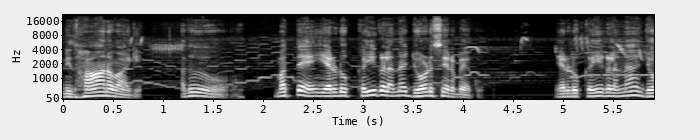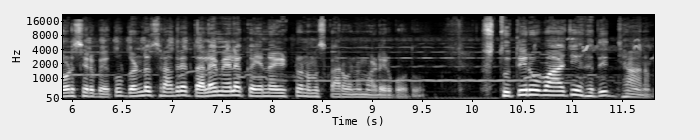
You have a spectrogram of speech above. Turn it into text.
ನಿಧಾನವಾಗಿ. ಅದು ಮತ್ತು ಎರಡು ಕೈಗಳನ್ನು ಜೋಡಿಸಿರಬೇಕು. ಎರಡು ಕೈಗಳನ್ನು ಜೋಡಿಸಿರಬೇಕು. ಗಂಡಸರಾದರೆ ತಲೆ ಮೇಲೆ ಕೈಯನ್ನು ಇಟ್ಟು ನಮಸ್ಕಾರವನ್ನು ಮಾಡಿರ್ಬೋದು. ಸ್ತುತಿರುವಾಜಿ ಹೃದಯ ಧ್ಯಾನಂ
